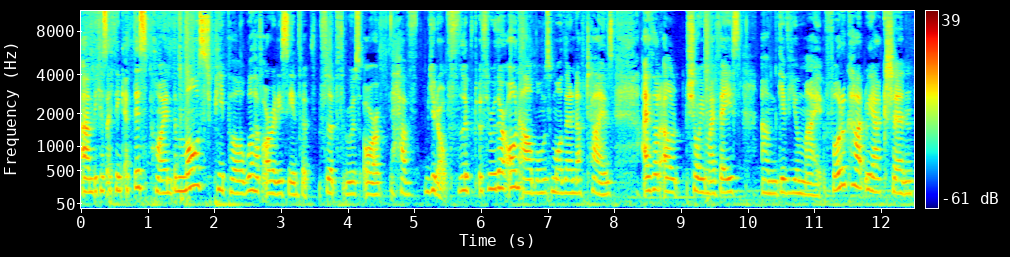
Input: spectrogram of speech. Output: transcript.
um, because I think at this point the most people will have already seen flip, flip throughs or have you know flipped through their own albums more than enough times. I thought I'll show you my face, um, give you my photo card reaction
